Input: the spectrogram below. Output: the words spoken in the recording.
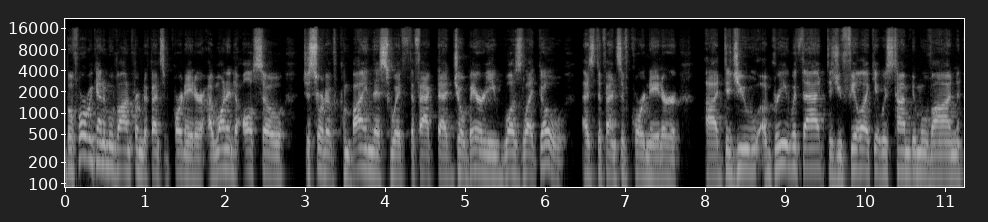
Before we kind of move on from defensive coordinator, I wanted to also just sort of combine this with the fact that Joe Barry was let go as defensive coordinator. Uh, did you agree with that? Did you feel like it was time to move on?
